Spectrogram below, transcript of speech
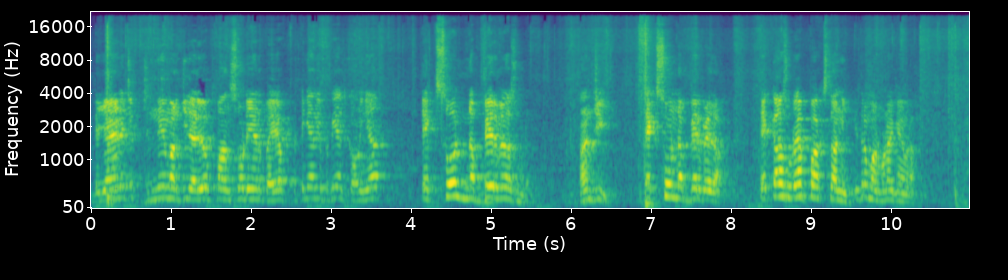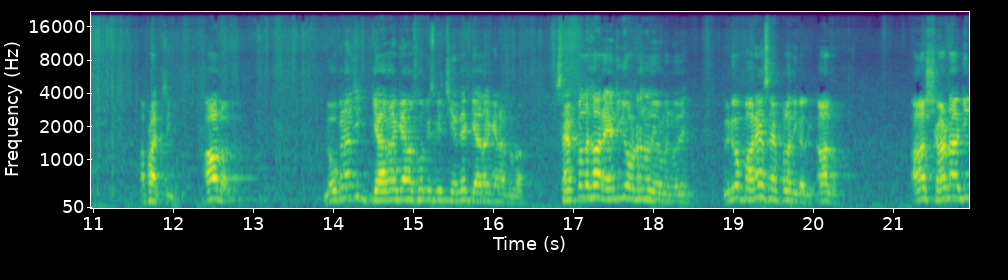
ਡਿਜ਼ਾਈਨ 'ਚ ਜਿੰਨੇ ਮਰਜ਼ੀ ਲੈ ਲਿਓ 500 ਡਿਜ਼ਾਈਨ ਪਏ ਆ, ਫਟੀਆਂ ਦੀ ਫਟੀਆਂ ਚਕਾਉਣੀਆਂ 190 ਰੁਪਏ ਦਾ ਸੂਟ। ਹਾਂਜੀ 190 ਰੁਪਏ ਦਾ। ਇੱਕ ਆ ਸੂਟ ਹੈ ਪਾਕਿਸਤਾਨੀ। ਇਧਰ ਮਾਰ ਬਣਾ ਕੈਮਰਾ। ਆਪਣਾ ਇੱਕ ਆ ਲਓ ਜੀ। ਲੋਕ ਨਾ ਜੀ 11 1100 ਪੀਸ ਵਿੱਚ ਜਾਂਦੇ 11 1100 ਦਾ। ਸੈਂਪਲ ਦਿਖਾ ਰਹੇ ਆ ਜੀ ਆਰਡਰ ਨਾ ਦਿਓ ਮੈਨੂੰ ਇਹਦੇ। ਵੀਡੀਓ ਪਾ ਰਹੇ ਆ ਸੈਂਪਲਾਂ ਦੀ ਗੱਲ ਆ ਲਓ। ਆ ਸ਼ਰਟ ਆ ਗਈ,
